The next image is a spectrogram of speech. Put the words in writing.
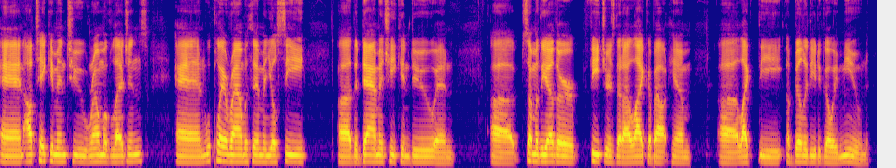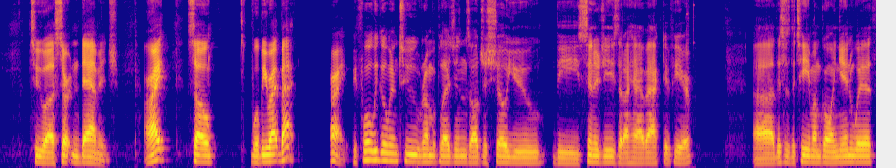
and I'll take him into Realm of Legends, and we'll play around with him, and you'll see uh, the damage he can do and uh, some of the other features that I like about him, uh, like the ability to go immune to uh, certain damage. All right, so we'll be right back. All right, before we go into Realm of Legends, I'll just show you the synergies that I have active here. Uh, this is the team I'm going in with.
